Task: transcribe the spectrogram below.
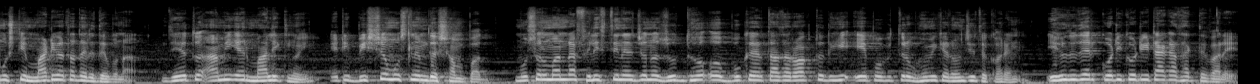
মুষ্টি মাটিও তাদের দেব না। যেহেতু আমি এর মালিক নই, এটি বিশ্ব মুসলিমদের সম্পদ। মুসলমানরা ফিলিস্তিনের জন্য যুদ্ধ ও বুকের তাজা রক্ত দিয়ে এ পবিত্র ভূমিকে রঞ্জিত করেন। ইহুদিদের কোটি কোটি টাকা থাকতে পারে।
